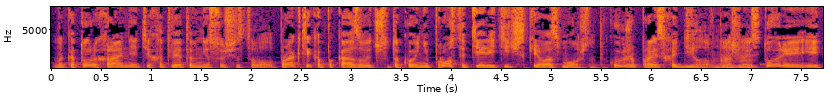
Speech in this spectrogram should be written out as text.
на которых ранее этих ответов не существовало. Практика показывает, что такое не просто теоретически возможно, такое же происходило в нашей угу. истории и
